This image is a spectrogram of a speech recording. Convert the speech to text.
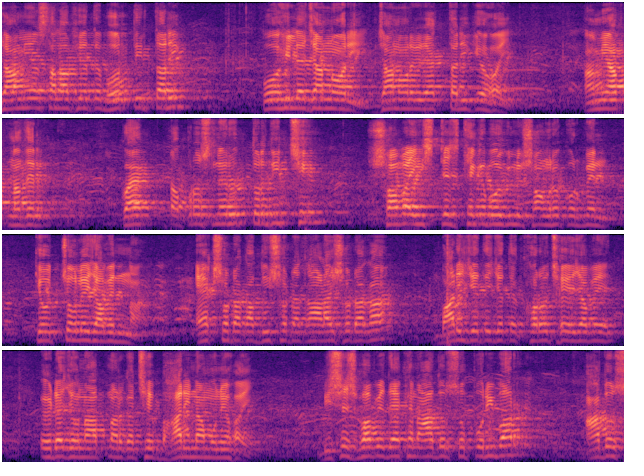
জামিয়া সালাফিয়াতে ভর্তির তারিখ পহিলা জানুয়ারি, জানুয়ারির এক তারিখে হয়। আমি আপনাদের কয়েকটা প্রশ্নের উত্তর দিচ্ছি। সবাই স্টেজ থেকে বইগুলি সংগ্রহ করবেন, কেউ চলে যাবেন না। একশো টাকা দুশো টাকা, আড়াইশো টাকা, বাড়ি যেতে যেতে খরচ হয়ে যাবে। এটা যেন আপনার কাছে ভারী না মনে হয়। বিশেষভাবে দেখেন আদর্শ পরিবার, আদর্শ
